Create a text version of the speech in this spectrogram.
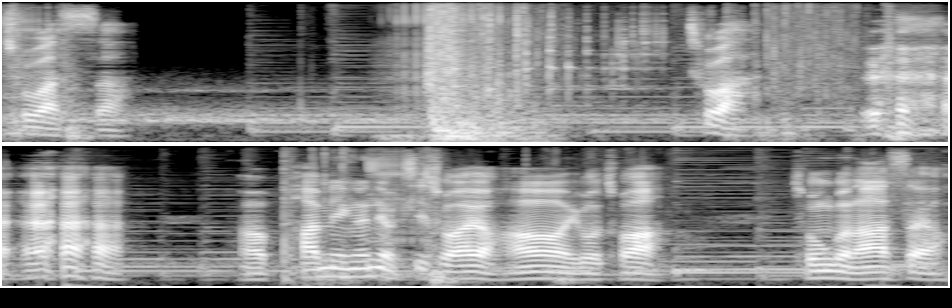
좋았어. 좋아. 어, 파밍은 역시 좋아요. 어 이거 좋아. 좋은 거 나왔어요.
